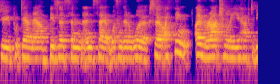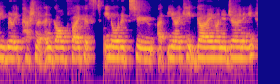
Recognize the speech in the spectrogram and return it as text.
to put down our business and, and say it wasn't going to work. So I think overarchingly, you have to be really passionate and goal focused in order order to uh, you know keep going on your journey.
